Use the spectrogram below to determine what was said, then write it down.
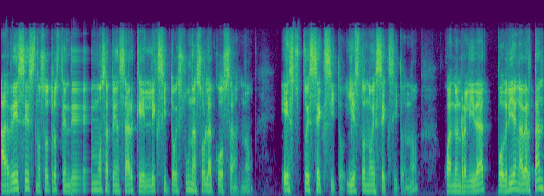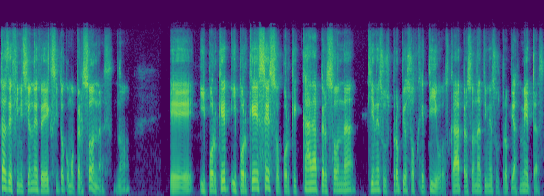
a veces nosotros tendemos a pensar que el éxito es una sola cosa, ¿no? Esto es éxito y esto no es éxito, ¿no? Cuando en realidad podrían haber tantas definiciones de éxito como personas, ¿no? ¿y, por qué, ¿Y por qué es eso? Porque cada persona tiene sus propios objetivos, cada persona tiene sus propias metas,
